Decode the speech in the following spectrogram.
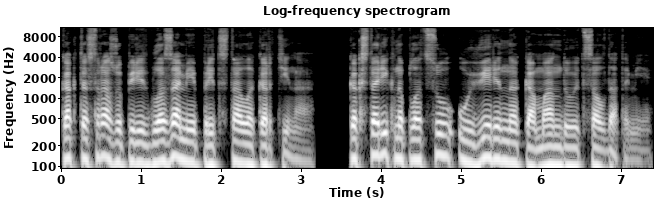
Как-то сразу перед глазами предстала картина как старик на плацу уверенно командует солдатами.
